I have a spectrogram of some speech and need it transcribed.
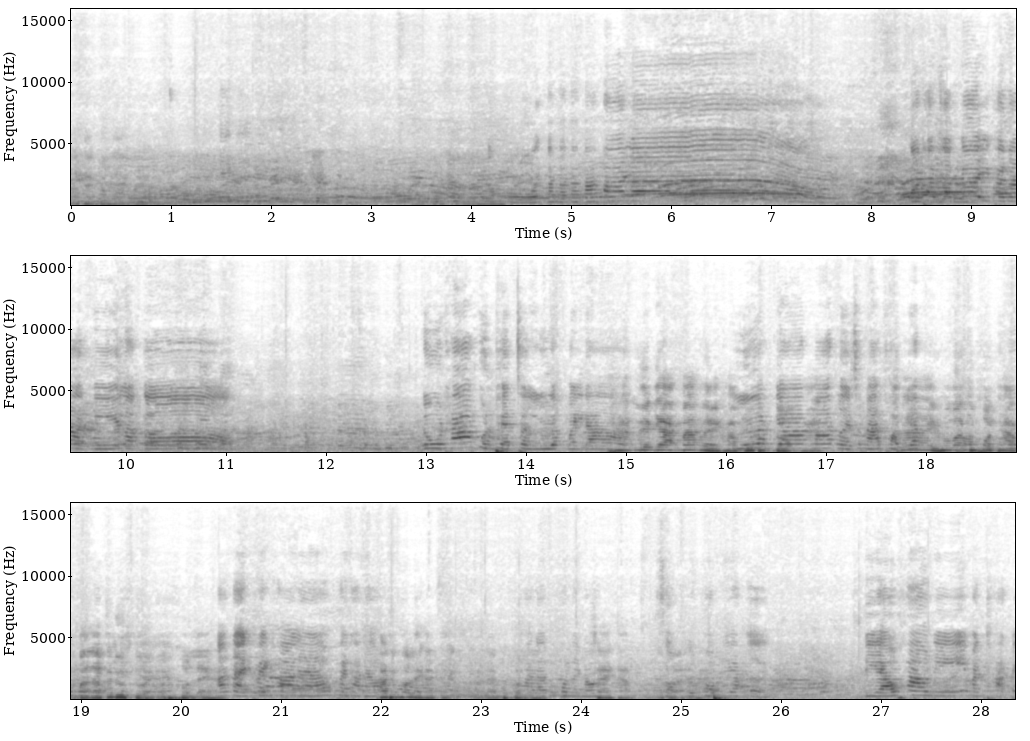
นี่คือดูแลโอ้ยตายตายตายตายตายแล้วก็ถ้าจะใกล้ขนาดนี้แล้วก็ ลือกยากมากเลยครับเลือกยากพูดตรงๆนะมากเลยใช่ไหมขออนุญาตใช่เพราะว่าทุกคนทำมาแล้วก็ดูสวยหมดทุกคนเลยคอัรับนไหนใครทาแล้วใครทาแล้วทาทุกคนเลยครับทาแล้วทุกคนทาเลแล้วยทุกคนเลยเนาะใช่ครับส่งคือครบเรียงเอ่ยเดี๋ยวคราวนี้มันขาดไป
